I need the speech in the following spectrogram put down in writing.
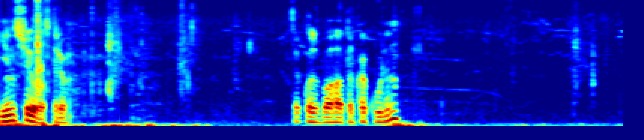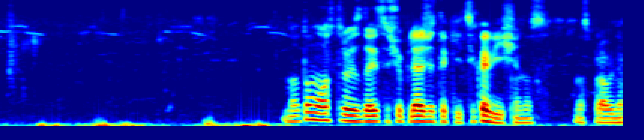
інший острів. Також багато какулін. На тому острові здається, що пляжі такі цікавіші нас насправді.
